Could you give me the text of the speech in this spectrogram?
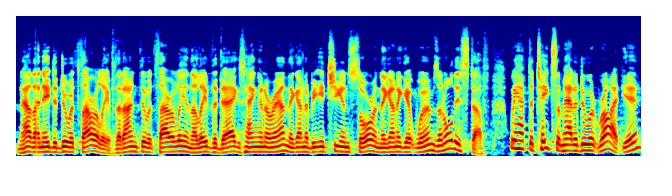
And how they need to do it thoroughly. If they don't do it thoroughly and they leave the dags hanging around, they're going to be itchy and sore and they're going to get worms and all this stuff. We have to teach them how to do it right, yeah?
